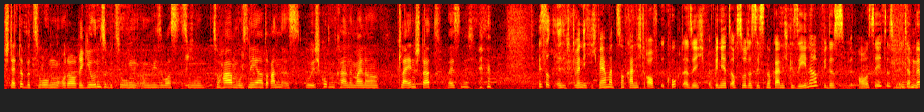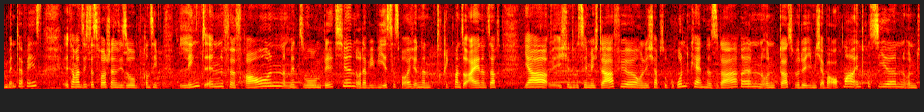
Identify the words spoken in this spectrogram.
städtebezogen oder regionenbezogen irgendwie sowas zu, zu haben, wo es näher dran ist, wo ich gucken kann in meiner kleinen Stadt, weiß nicht. Ist, äh, wenn ich, ich haben jetzt noch gar nicht drauf geguckt. Also ich bin jetzt auch so, dass ich es noch gar nicht gesehen habe, wie das aussieht, das Webinterface. Kann man sich das vorstellen, wie so im Prinzip LinkedIn für Frauen mit so einem Bildchen oder wie, wie ist das bei euch? Und dann trägt man so ein und sagt, ja, ich interessiere mich dafür und ich habe so Grundkenntnisse darin und das würde mich aber auch mal interessieren und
